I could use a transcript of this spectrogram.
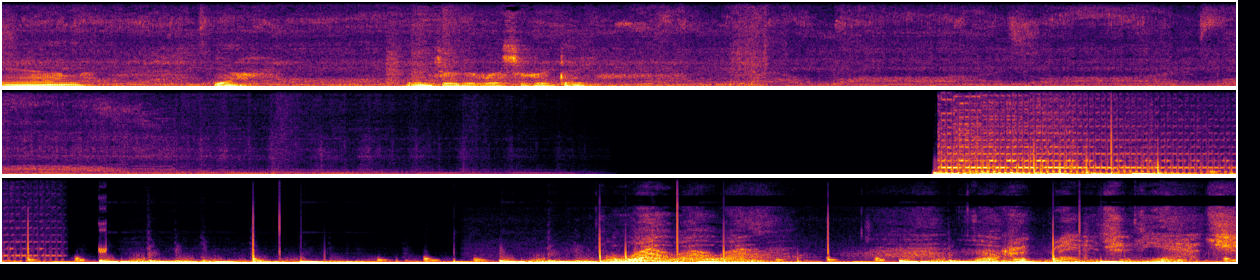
And yeah, enjoy the rest of your day. Well, well, well. Look at made it to the edge.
